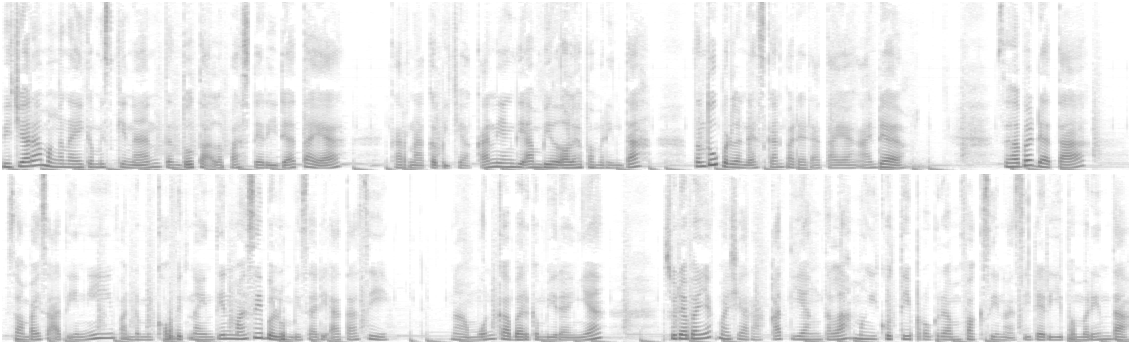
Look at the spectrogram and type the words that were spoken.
Bicara mengenai kemiskinan tentu tak lepas dari data ya Karena kebijakan yang diambil oleh pemerintah tentu berlandaskan pada data yang ada. Sahabat data, sampai saat ini pandemi COVID-19 masih belum bisa diatasi namun kabar gembiranya, sudah banyak masyarakat yang telah mengikuti program vaksinasi dari pemerintah.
